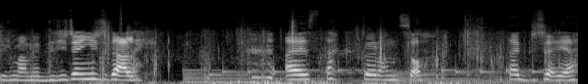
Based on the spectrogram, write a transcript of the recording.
już mamy bliżej niż dalej. A jest tak gorąco, tak grzeje.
